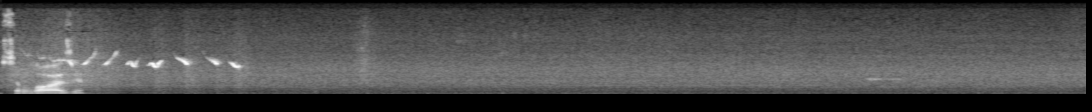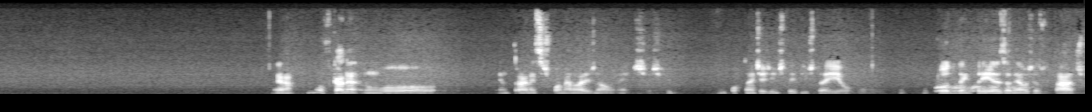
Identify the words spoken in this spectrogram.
celulose, É, não vou ficar, né, não vou entrar nesses pormenores não, gente. Acho que é importante a gente ter visto aí o, o, o todo da empresa, né, os resultados.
